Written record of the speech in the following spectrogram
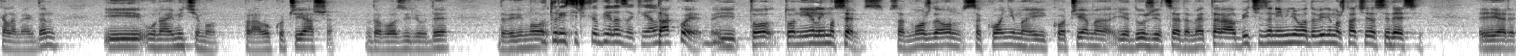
Kalemegdan i unajmit ćemo pravo kočijaša da vozi ljude da vidimo... U turistički obilazak, jel? Tako je. I to nije limo servis. Sad možda on sa konjima i kočijama je duži od 7 metara, ali bit će zanimljivo da vidimo šta će da se desi. Jer e,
